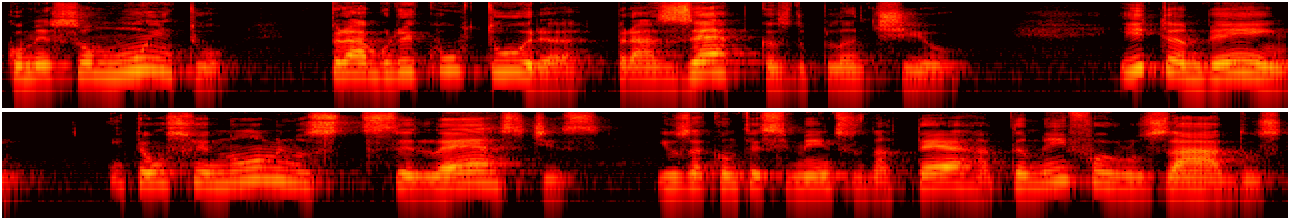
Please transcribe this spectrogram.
começou muito para a agricultura, para as épocas do plantio. E também, então, os fenômenos celestes e os acontecimentos na Terra também foram usados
